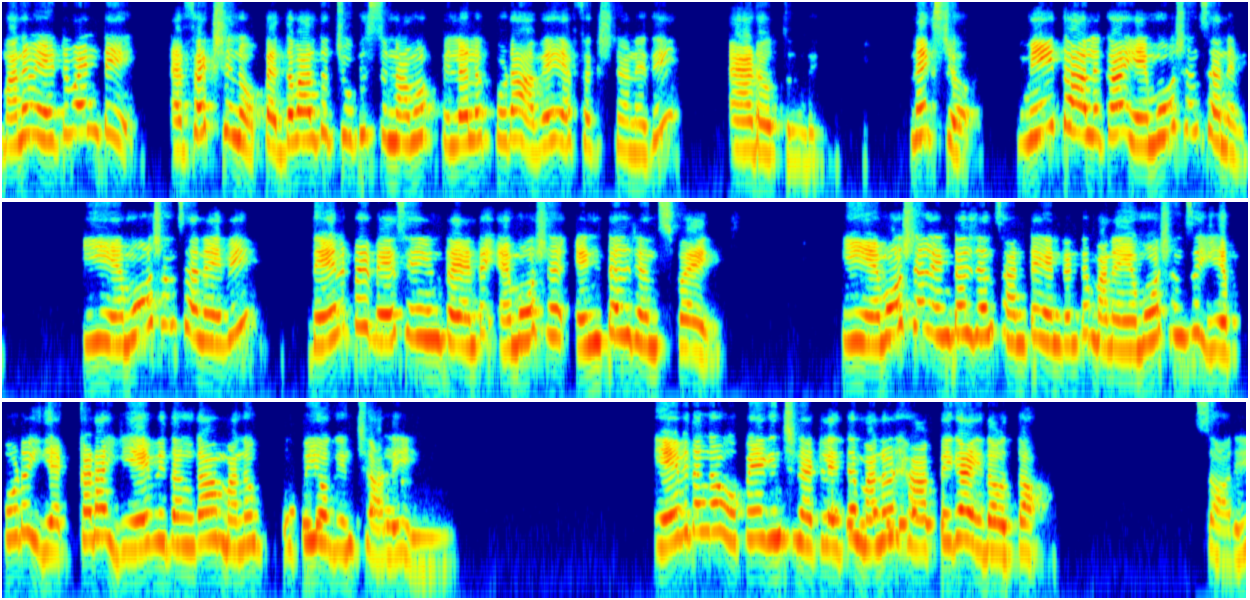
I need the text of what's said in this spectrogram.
మనం ఎటువంటి ఎఫెక్షన్ పెద్దవాళ్ళతో చూపిస్తున్నామో పిల్లలకు కూడా అవే ఎఫెక్షన్ అనేది యాడ్ అవుతుంది. నెక్స్ట్ మీ తాలూకా ఎమోషన్స్ అనేవి. ఈ ఎమోషన్స్ అనేవి దేనిపై బేస్ అయి ఉంటాయంటే ఎమోషనల్ ఇంటెలిజెన్స్ పై. ఈ ఎమోషనల్ ఇంటెలిజెన్స్ అంటే ఏంటంటే మన ఎమోషన్స్ ఎప్పుడు ఎక్కడ ఏ విధంగా మనం ఉపయోగించాలి? ఏ విధంగా ఉపయోగించినట్లయితే మనం హ్యాపీగా ఇదవుతాం. సారీ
